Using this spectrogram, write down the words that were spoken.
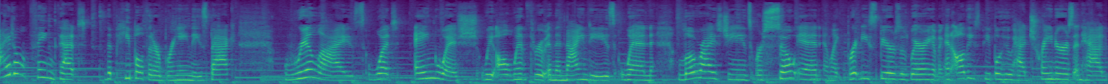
I don't think that the people that are bringing these back realize what anguish we all went through in the 90s when low rise jeans were so in and like Britney Spears was wearing them and all these people who had trainers and had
